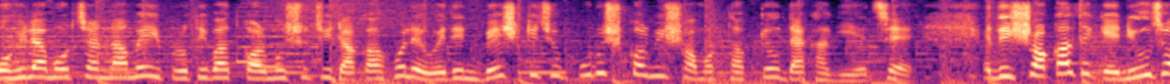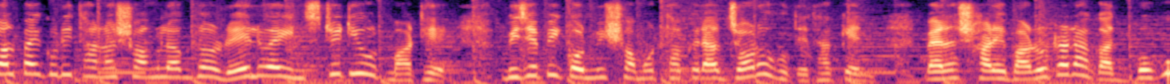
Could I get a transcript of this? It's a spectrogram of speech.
মহিলা মোর্চার নামে এই প্রতিবাদ কর্মসূচি ডাকা হলেও এদিন বেশ কিছু পুরুষ কর্মী সমর্থককেও দেখা গিয়েছে। এদিন সকাল থেকে নিউ জলপাইগুড়ি থানা সংলগ্ন রেলওয়ে ইনস্টিটিউট মাঠে বিজেপি কর্মী সমর্থকেরা জড়ো হতে থাকেন। বেলা সাড়ে বারোটা নাগাদ বহু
